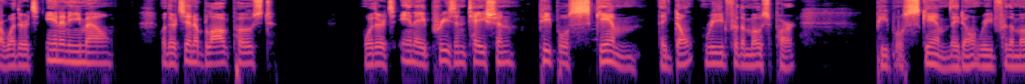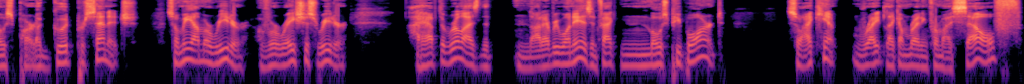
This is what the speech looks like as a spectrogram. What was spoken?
or whether it's in an email, whether it's in a blog post, whether it's in a presentation, people skim. They don't read for the most part. People skim. They don't read for the most part, a good percentage. So, me, I'm a reader, a voracious reader. I have to realize that not everyone is. In fact, most people aren't. So, I can't write like I'm writing for myself.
